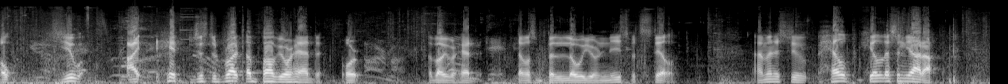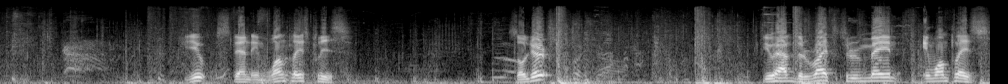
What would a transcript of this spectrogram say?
Oh, you! I hit just right above your head, or above your head. That was below your knees, but still. I managed to help kill the Zenyatta. You stand in one place, please. Soldier, you have the right to remain in one place.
